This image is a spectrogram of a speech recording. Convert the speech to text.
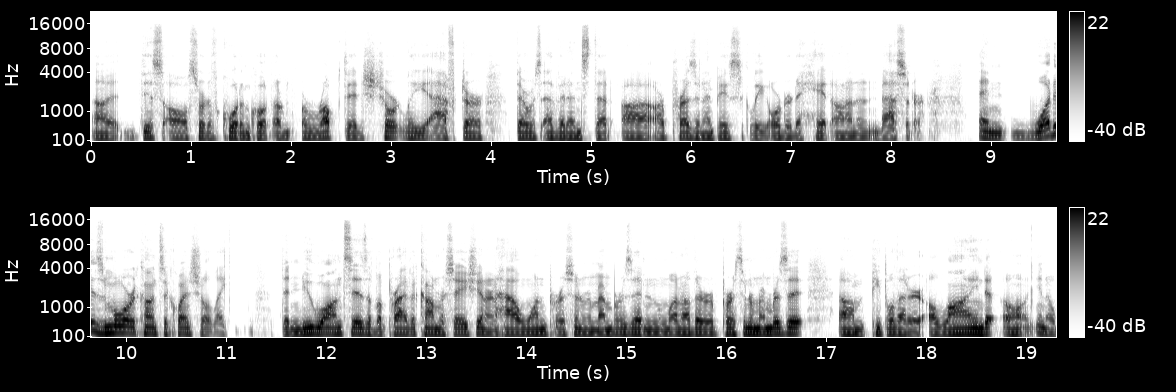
uh, this all sort of quote unquote er- erupted shortly after there was evidence that uh, our president basically ordered a hit on an ambassador. And what is more consequential, like the nuances of a private conversation and how one person remembers it and one other person remembers it. Um, people that are aligned, uh, you know,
